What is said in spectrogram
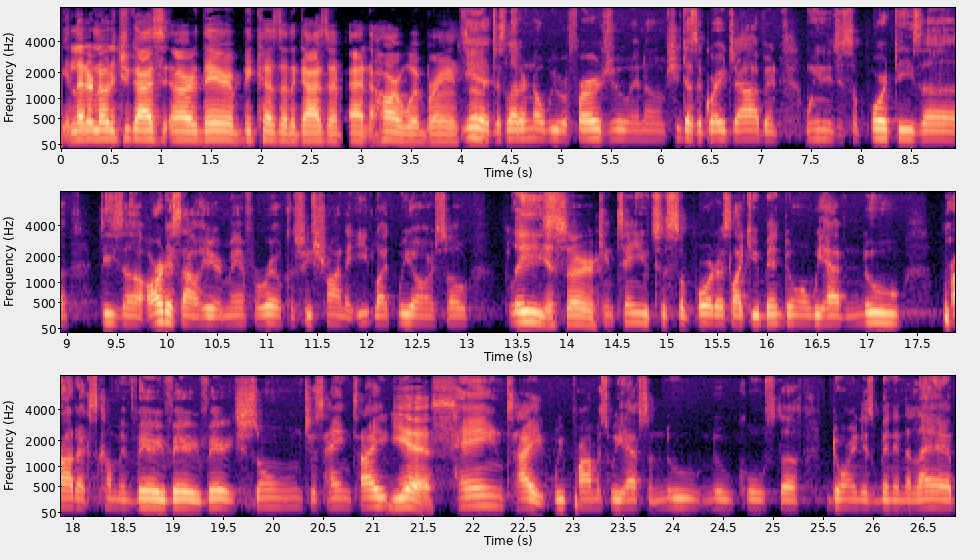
let her know that you guys are there because of the guys at, at Hardwood Brand. So. Yeah, just let her know we referred you, and um, she does a great job, and we need to support these uh these uh artists out here, man, for real, because she's trying to eat like we are. So please, Yes, sir. continue to support us like you've been doing. We have new products coming very, very, very soon. Just hang tight. Yes. Hang tight. We promise we have some new, new cool stuff. Dorian has been in the lab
